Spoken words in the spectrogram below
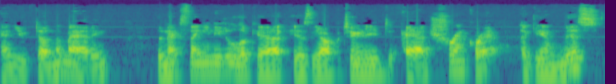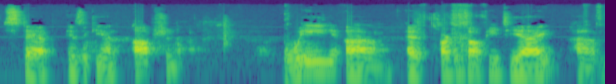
and you've done the matting, the next thing you need to look at is the opportunity to add shrink wrap. Again, this step is again optional. We um, at Arkansas PTA um,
